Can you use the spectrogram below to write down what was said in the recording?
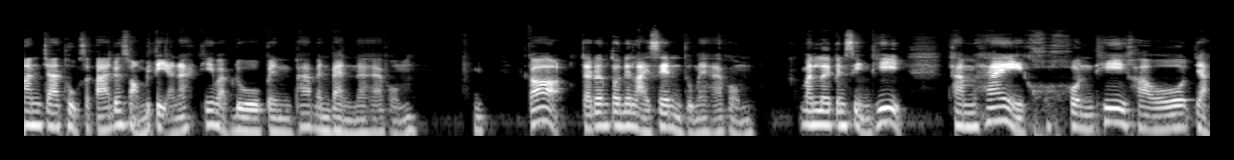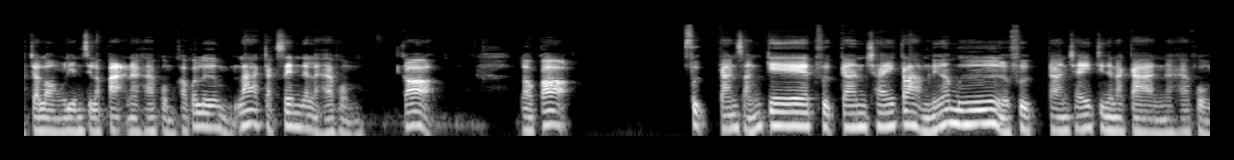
มันจะถูกสไตล์ด้วยสองมิตินะที่แบบดูเป็นภาพแบนๆนะครับผม ก็จะเริ่มต้นด้วยลายเส้นถูกไหมครับผม มันเลยเป็นสิ่งที่ทำให้คนที่เขาอยากจะลองเรียนศิลปะนะครับผมเขาก็เริ่มลากจากเส้นนี่แหละครับผม ก็เราก็ ฝึกการสังเกต ฝึกการใช้กล้ามเนื้อมือ ฝึกการใช้จินตนาการนะครับผม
